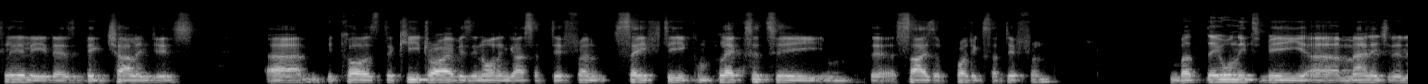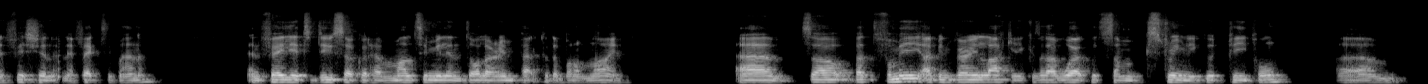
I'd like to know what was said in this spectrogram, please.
clearly there's big challenges um, because the key drivers in oil and gas are different. Safety, complexity, the size of projects are different, but they all need to be uh, managed in an efficient and effective manner. And failure to do so could have a multi-million dollar impact to the bottom line. Um, so, but for me, I've been very lucky because I've worked with some extremely good people um,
